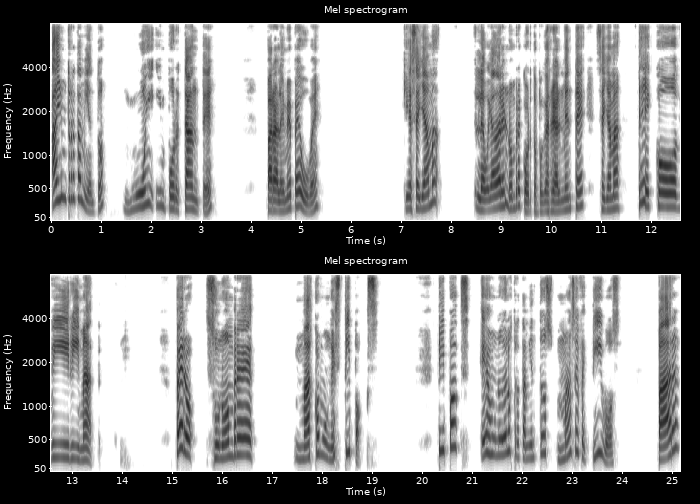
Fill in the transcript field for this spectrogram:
Hay un tratamiento muy importante para el MPV que se llama, le voy a dar el nombre corto porque realmente se llama Tecovirimat. Pero su nombre más común es Tipox. Tipox es uno de los tratamientos más efectivos para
